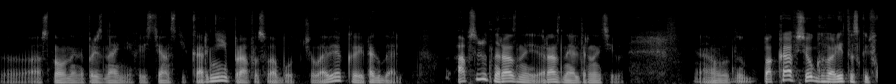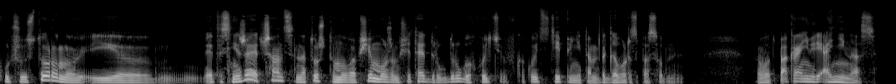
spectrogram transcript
основанный на признании христианских корней, прав и свобод человека и так далее. Абсолютно разные, разные альтернативы. А вот. Пока все говорит, так сказать, в худшую сторону, и э, это снижает шансы на то, что мы вообще можем считать друг друга хоть в какой-то степени там, договороспособными. Вот, по крайней мере, они нас.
